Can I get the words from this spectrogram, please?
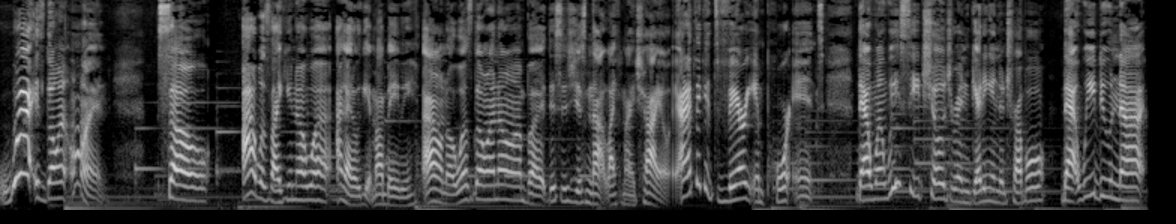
what is going on so I was like, you know what? I gotta go get my baby. I don't know what's going on, but this is just not like my child. And I think it's very important that when we see children getting into trouble, that we do not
